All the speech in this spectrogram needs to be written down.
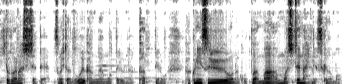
人と話してて、その人がどういう考えを持ってるのかっていうのを確認するようなことは、まあ、あんましてないんですけども、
